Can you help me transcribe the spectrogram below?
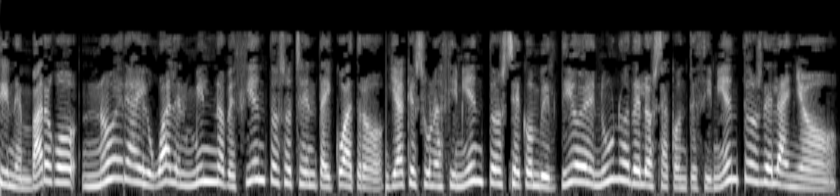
Sin embargo, no era igual en 1984, ya que su nacimiento se convirtió en uno de los acontecimientos del año.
